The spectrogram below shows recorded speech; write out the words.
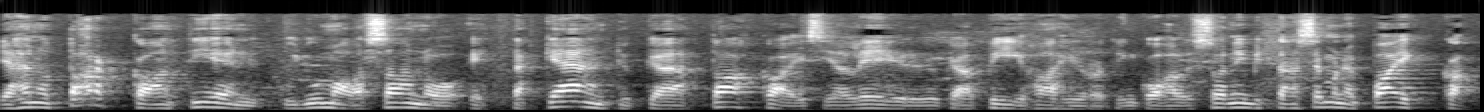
Ja hän on tarkkaan tiennyt, kun Jumala sanoo, että kääntykää takaisin ja leiritykää Pi-Hahirotin kohdalle. Se on nimittäin semmoinen paikka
